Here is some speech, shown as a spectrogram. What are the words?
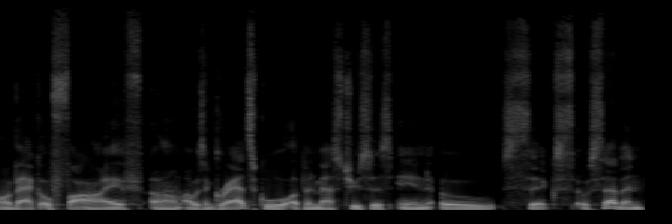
04 I went back 05. Um, I was in grad school up in Massachusetts in 06, 07.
